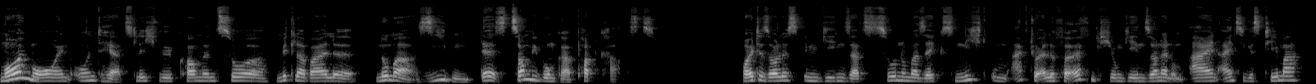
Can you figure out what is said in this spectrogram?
Moin Moin und herzlich willkommen zur mittlerweile Nummer 7 des Zombie Bunker Podcasts. Heute soll es im Gegensatz zur Nummer 6 nicht um aktuelle Veröffentlichungen gehen, sondern um ein einziges Thema,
